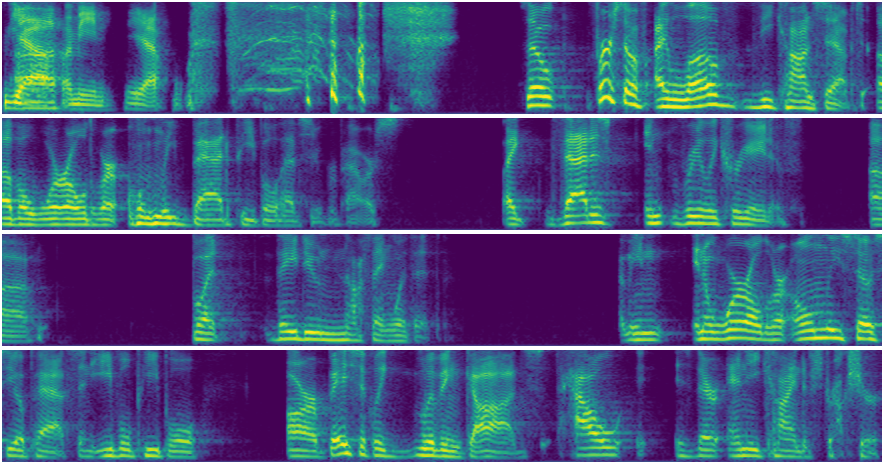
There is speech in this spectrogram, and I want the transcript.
Yeah, Uh, I mean, yeah. So, first off, I love the concept of a world where only bad people have superpowers. Like that is in, really creative. Uh, but they do nothing with it. I mean, in a world where only sociopaths and evil people are basically living gods, how is there any kind of structure?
